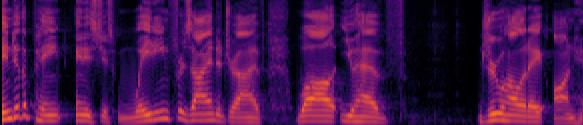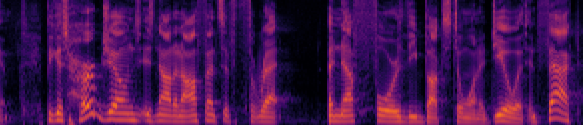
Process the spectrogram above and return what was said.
into the paint, and is just waiting for Zion to drive while you have Jrue Holiday on him. Because Herb Jones is not an offensive threat enough for the Bucks to want to deal with. In fact,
